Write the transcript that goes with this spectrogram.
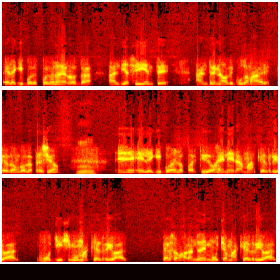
el equipo después de una derrota al día siguiente ha entrenado de puta madre, perdón con la expresión, uh -huh. eh, el equipo en los partidos genera más que el rival, muchísimo más que el rival, pero estamos hablando de mucho más que el rival,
